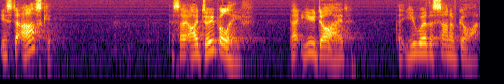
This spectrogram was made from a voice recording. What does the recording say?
is to ask Him to say, I do believe that you died, that you were the Son of God,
